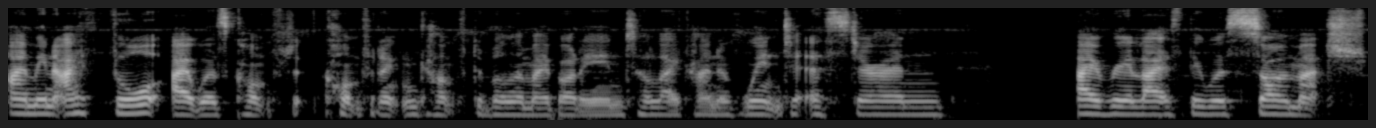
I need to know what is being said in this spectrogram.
I mean, I thought I was conf- confident and comfortable in my body until I kind of went to ISTA and I realized there was so much,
